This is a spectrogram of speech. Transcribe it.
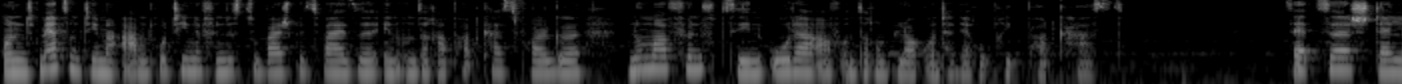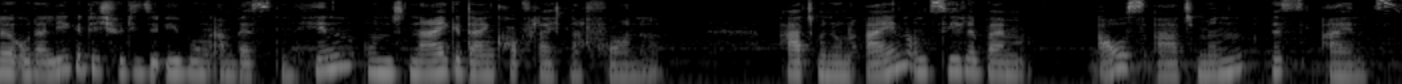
Und mehr zum Thema Abendroutine findest du beispielsweise in unserer Podcast-Folge Nummer 15 oder auf unserem Blog unter der Rubrik Podcast. Setze, stelle oder lege dich für diese Übung am besten hin und neige deinen Kopf leicht nach vorne. Atme nun ein und zähle beim Ausatmen bis 1.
